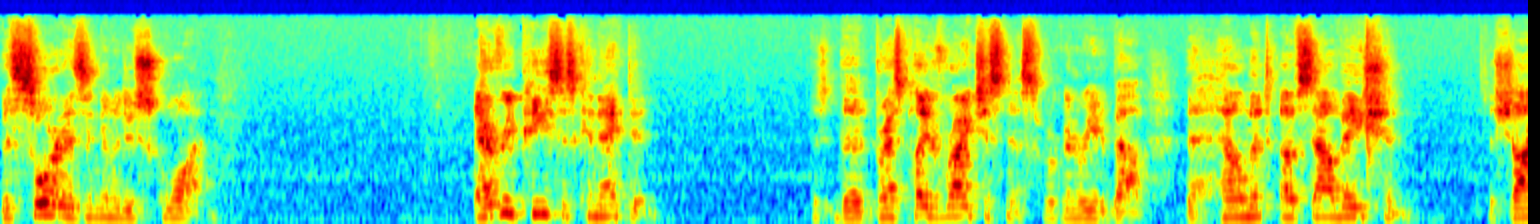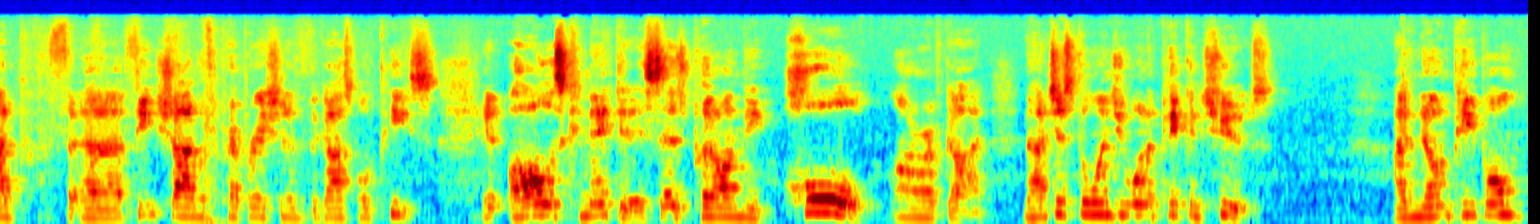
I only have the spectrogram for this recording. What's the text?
the sword isn't going to do squat. Every piece is connected. The breastplate of righteousness, we're going to read about. The helmet of salvation. The shod, uh, feet shod with preparation of the gospel of peace. It all is connected. It says put on the whole armor of God, not just the ones you want to pick and choose. I've known people,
